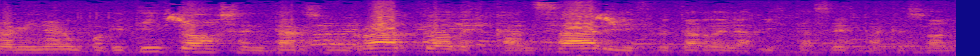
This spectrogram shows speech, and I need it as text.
caminar un poquitito, sentarse un rato, descansar y disfrutar de las vistas estas que son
